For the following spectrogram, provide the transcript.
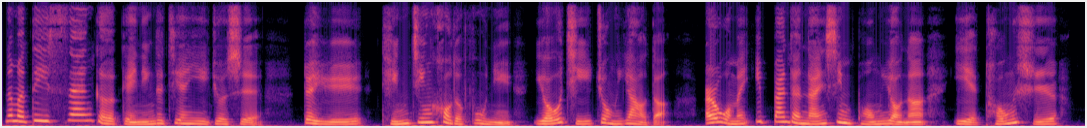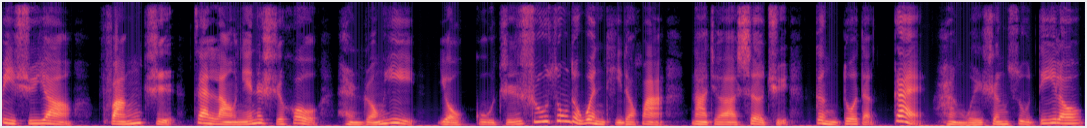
那么第三个给您的建议就是。对于停经后的妇女尤其重要的，而我们一般的男性朋友呢，也同时必须要防止在老年的时候很容易有骨质疏松的问题的话，那就要摄取更多的钙和维生素 D 喽。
